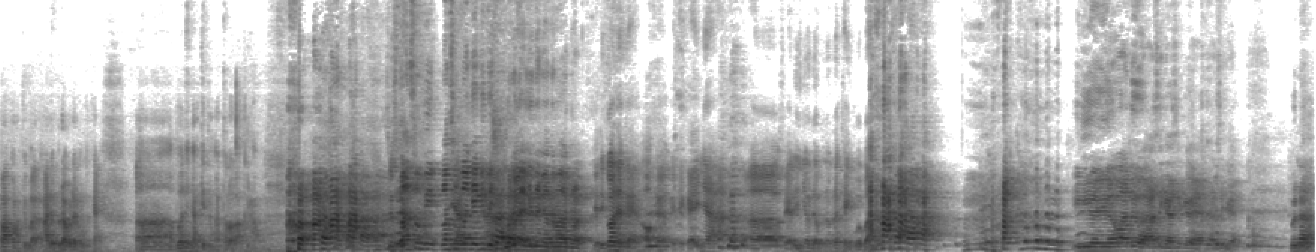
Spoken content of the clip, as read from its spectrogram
apa karaoke bareng ada dari mereka kayak "Eh, boleh nggak kita nggak terlalu akrab Terus langsung nih, langsung bilang kayak gitu. ya? Boleh nggak kita nggak terlalu akrab? jadi gue udah kayak oke oke oke, kayaknya eh, value-nya udah benar-benar kayak gue banget Iya iya, waduh asik asik ya, asik ya. Betul. Nah,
